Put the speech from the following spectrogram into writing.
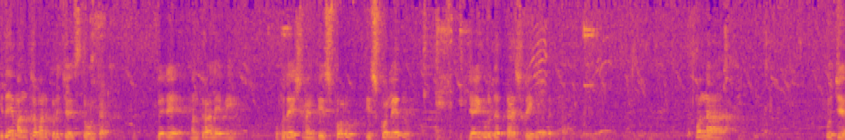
ఇదే మంత్రం అనుకుని చేస్తూ ఉంటారు. వేరే మంత్రాలేమి ఉపదేశం ఏమి తీసుకోరు తీసుకోలేదు. జై గురుదత్త శ్రీ గురుదత్త. మొన్న పూజ్య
